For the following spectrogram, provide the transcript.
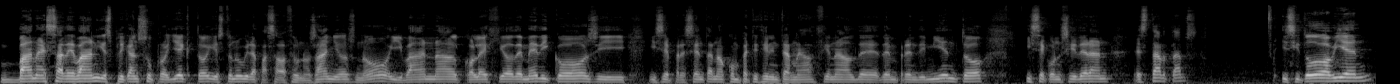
van a esa de van y explican su proyecto, y esto no hubiera pasado hace unos años, ¿no? Y van al colegio de médicos y, se presentan a competición internacional de, emprendimiento y se consideran startups. Y si todo va bien,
